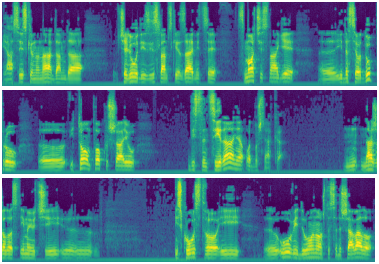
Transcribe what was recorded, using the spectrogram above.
Ja se iskreno nadam da će ljudi iz islamske zajednice smoći snage i da se odupru e, i tom pokušaju distanciranja od Bošnjaka. Nažalost, imajući e, iskustvo i e, uvid u ono što se dešavalo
